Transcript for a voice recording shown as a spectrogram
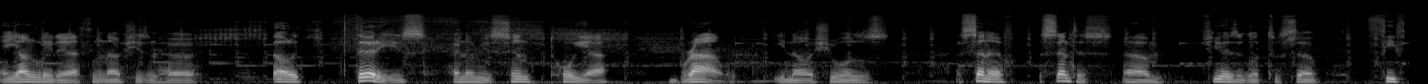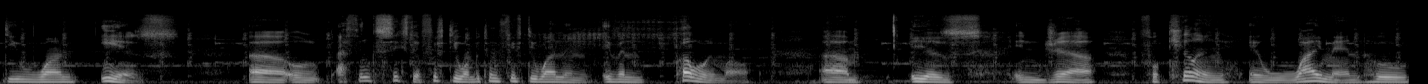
a young lady. I think now she's in her early 30s. Her name is Cyntoia Brown. You know, she was sentenced um, a few years ago to serve 51 years. Uh, or I think 60, 51, between 51 and even probably more um, years in jail for killing a white man who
